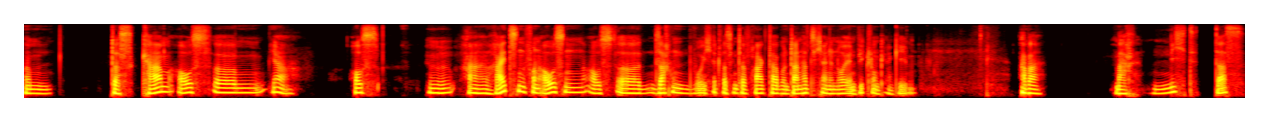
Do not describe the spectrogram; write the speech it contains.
Ähm, das kam aus, ähm, ja, aus äh, Reizen von außen, aus äh, Sachen, wo ich etwas hinterfragt habe und dann hat sich eine neue Entwicklung ergeben. Aber mach nicht das,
